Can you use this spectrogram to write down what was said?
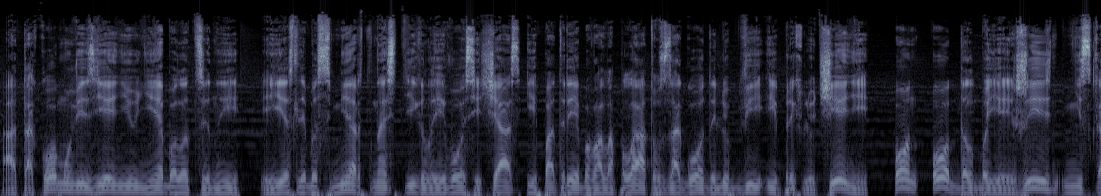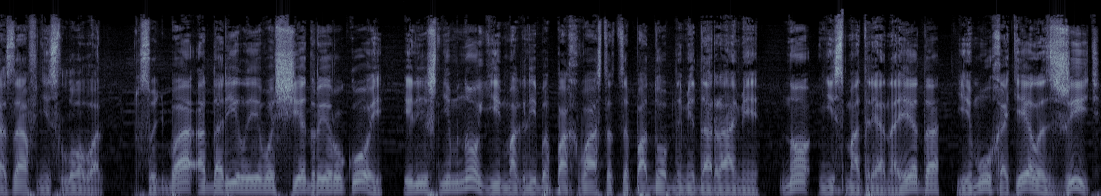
а такому везению не было цены, и если бы смерть настигла его сейчас и потребовала плату за годы любви и приключений, он отдал бы ей жизнь, не сказав ни слова – Судьба одарила его щедрой рукой, и лишь немногие могли бы похвастаться подобными дарами. Но, несмотря на это, ему хотелось жить,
